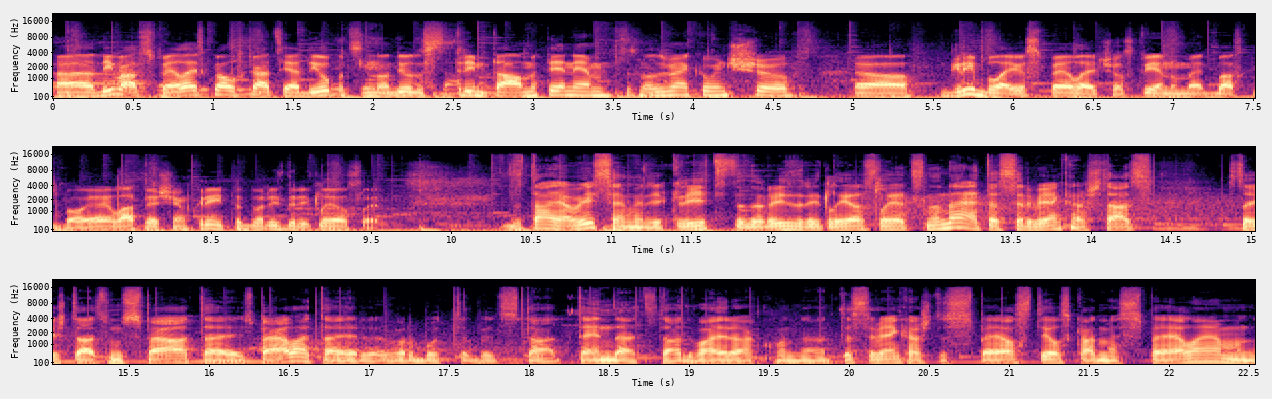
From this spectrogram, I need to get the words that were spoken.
uh, divās spēlēs kvalifikācijā 12 no 23 tālmetieniem. Tas nozīmē, ka viņš uh, grib, lai jūs spēlētu šo skrienu metu basketbolu. Ja latviešiem krīt, tad var izdarīt lielas lietas. Nu, tā jau visiem ir. Ja krītis, tad var izdarīt lielas lietas. Nu, nē, tas ir vienkārši tāds. Es teikšu, tāds mums spēlētāji, spēlētāji ir varbūt tādi tendēti, tādi vairāk. Un, uh, tas ir vienkārši tas spēles stils, kādu mēs spēlējam. Un,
